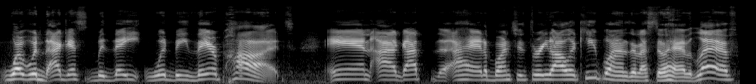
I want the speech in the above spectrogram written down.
what would I guess? But they would be their pods, and I got. The, I had a bunch of three dollar coupons that I still have left,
